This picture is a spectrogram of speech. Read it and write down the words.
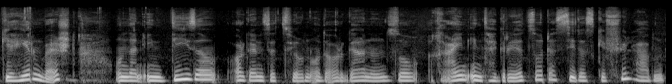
Gehirn wäscht und dann in diese Organisation oder Organen so rein integriert, so dass sie das Gefühl haben,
